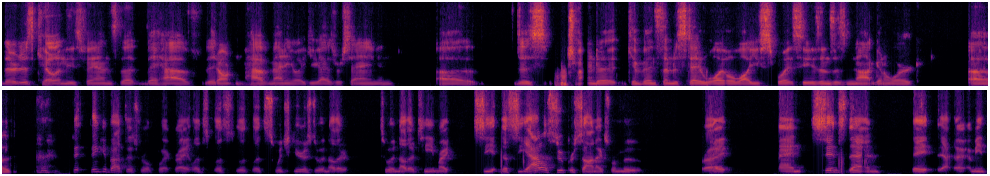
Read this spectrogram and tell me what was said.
they're just killing these fans that they have they don't have many like you guys were saying and uh just trying to convince them to stay loyal while you split seasons is not going to work. Uh, think about this real quick, right? Let's let's let's switch gears to another to another team, right? See, the Seattle SuperSonics were moved, right? And since then, they, I mean,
